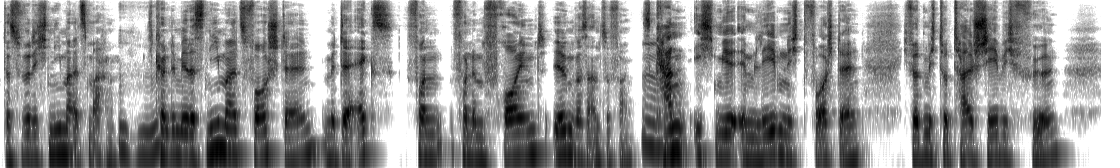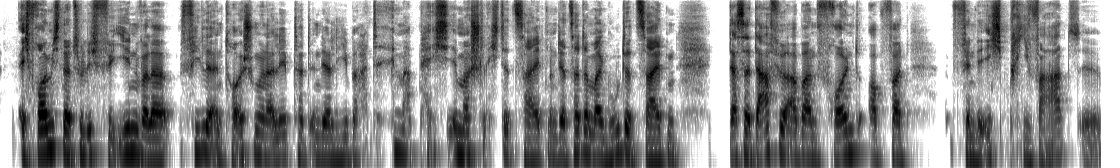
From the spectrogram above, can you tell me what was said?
das würde ich niemals machen. Ich könnte mir das niemals vorstellen, mit der Ex von, von einem Freund irgendwas anzufangen. Das kann ich mir im Leben nicht vorstellen. Ich würde mich total schäbig fühlen. Ich freue mich natürlich für ihn, weil er viele Enttäuschungen erlebt hat in der Liebe, hatte immer Pech, immer schlechte Zeiten und jetzt hat er mal gute Zeiten. Dass er dafür aber einen Freund opfert, finde ich privat, äh,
